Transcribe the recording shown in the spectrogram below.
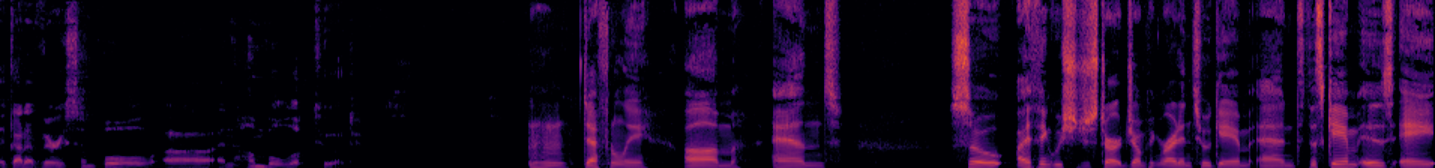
it got a very simple uh, and humble look to it. Mm-hmm, definitely. Um, and so I think we should just start jumping right into a game. And this game is a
